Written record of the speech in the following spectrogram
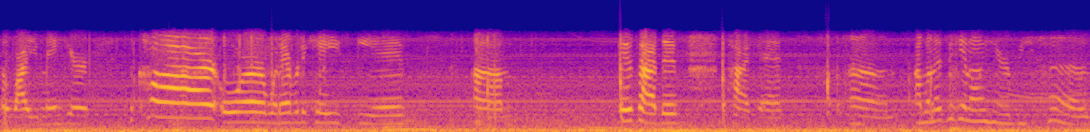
to why you may hear the car or whatever the case is um, inside this podcast. Um, I wanted to get on here because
